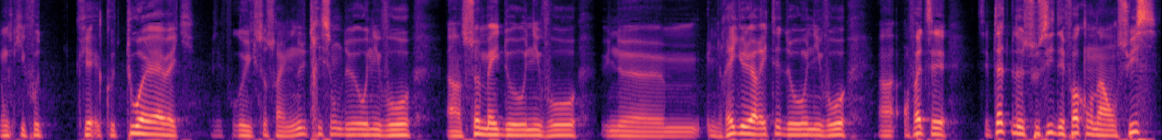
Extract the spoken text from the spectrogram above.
Donc, il faut que, tout aille avec. Il faut que ce soit une nutrition de haut niveau, un sommeil de haut niveau, une, une régularité de haut niveau. En fait, c'est c'est peut-être le souci des fois qu'on a en Suisse,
